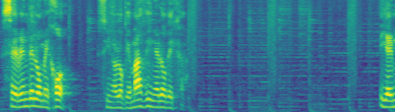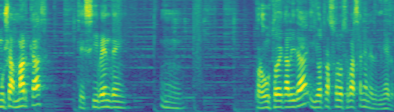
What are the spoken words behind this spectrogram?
se vende lo mejor, sino lo que más dinero deja. Y hay muchas marcas que sí venden mm, productos de calidad y otras solo se basan en el dinero.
